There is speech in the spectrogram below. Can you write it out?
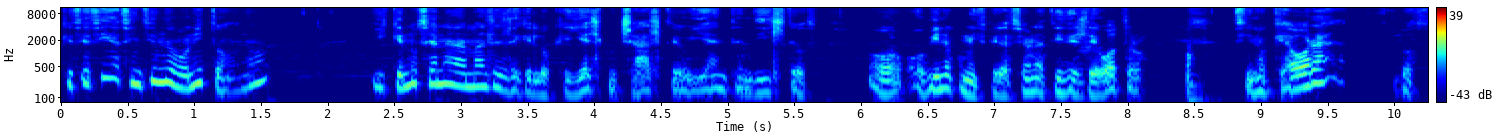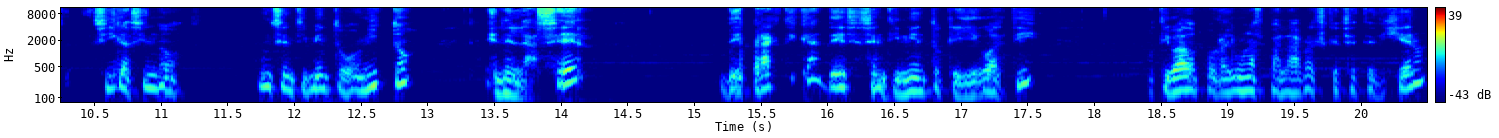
que se siga sintiendo bonito, ¿no? y que no sea nada más desde que lo que ya escuchaste o ya entendiste o, vino como inspiración a ti desde otro, sino que ahora siga siendo un sentimiento bonito en el hacer de práctica de ese sentimiento que llegó a ti, motivado por algunas palabras que se te dijeron,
